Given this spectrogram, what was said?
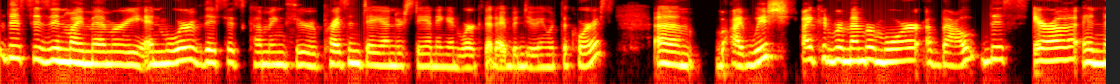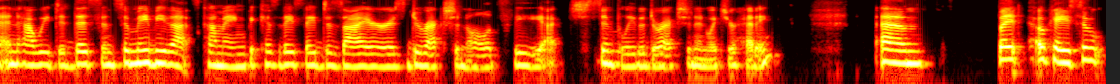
of this is in my memory, and more of this is coming through present day understanding and work that I've been doing with the chorus. Um, I wish I could remember more about this era and and how we did this, and so maybe that's coming because they say desire is directional. It's the uh, simply the direction in which you're heading. Um, but okay, so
